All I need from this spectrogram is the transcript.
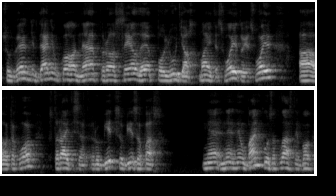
щоб ви ніде ні в кого не просили по людях. Маєте свої, то є свої, а отако старайтеся, робіть собі запас. Не, не, не в баньку закласти, бо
